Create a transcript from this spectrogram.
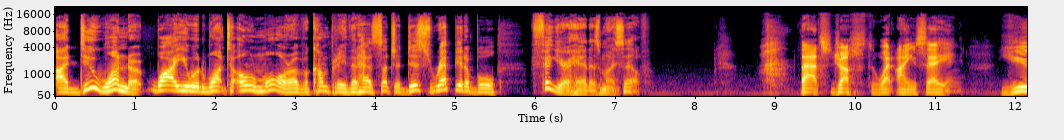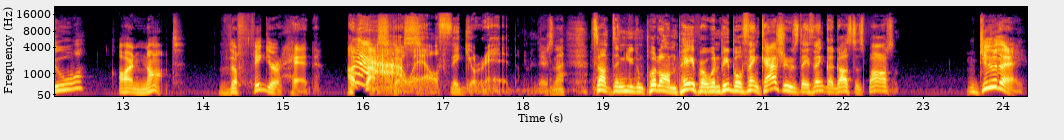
I do wonder why you would want to own more of a company that has such a disreputable figurehead as myself. That's just what I'm saying. You are not the figurehead, Augustus. Ah, well, figurehead. I mean, there's not something you can put on paper. When people think cashews, they think Augustus Parsons. Do they?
